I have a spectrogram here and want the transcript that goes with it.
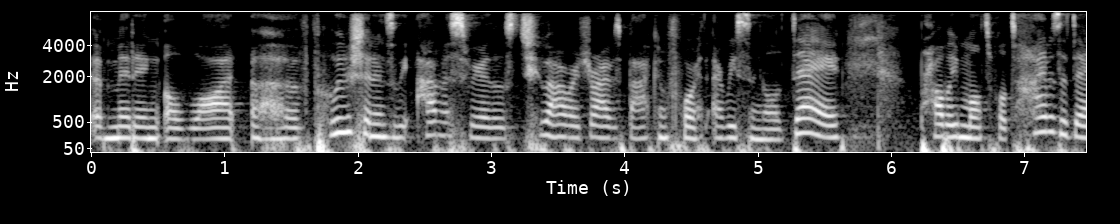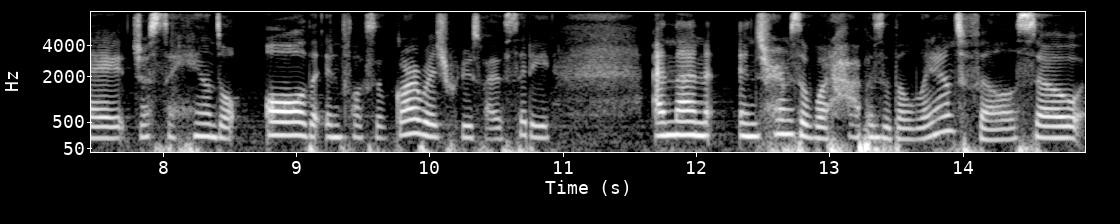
emitting a lot of pollution into the atmosphere. Those two hour drives back and forth every single day, probably multiple times a day, just to handle all the influx of garbage produced by the city. And then in terms of what happens at the landfill, so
